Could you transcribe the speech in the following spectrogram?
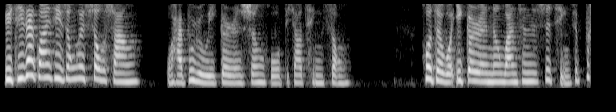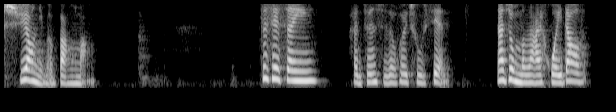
与其在关系中会受伤，我还不如一个人生活比较轻松。或者我一个人能完成的事情是不需要你们帮忙。这些声音很真实的会出现，但是我们来回到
